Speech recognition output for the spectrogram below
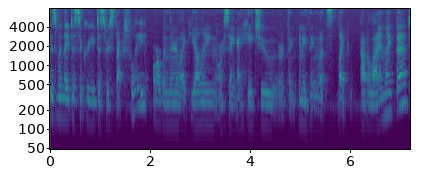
is when they disagree disrespectfully or when they're like yelling or saying I hate you or think anything that's like out of line like that.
